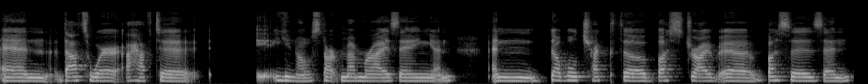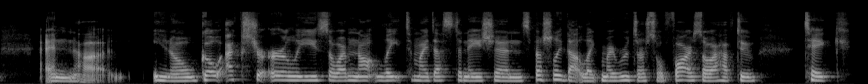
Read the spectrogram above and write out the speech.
And that's where I have to, you know, start memorizing and and double check the bus drive uh, buses and and uh, you know go extra early so I'm not late to my destination. Especially that like my routes are so far, so I have to take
